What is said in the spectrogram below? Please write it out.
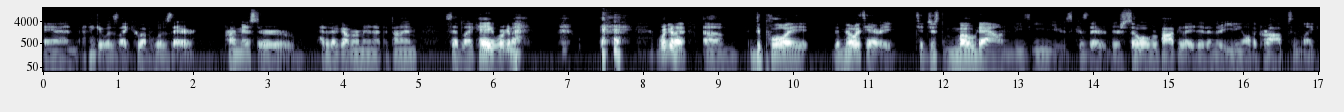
and I think it was like whoever was their prime minister or head of their government at the time said like, "Hey, we're gonna we're gonna um, deploy the military to just mow down these emus because they're they're so overpopulated and they're eating all the crops and like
